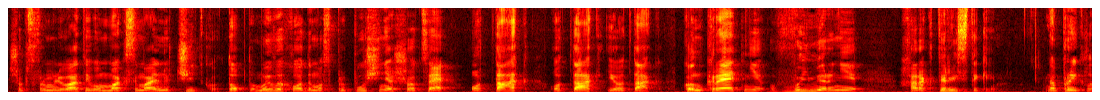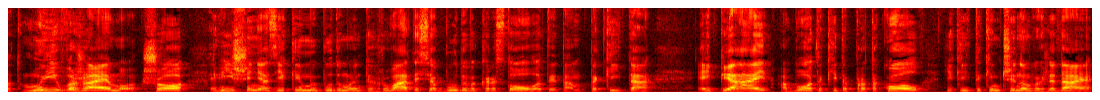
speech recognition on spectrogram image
щоб сформулювати його максимально чітко. Тобто, ми виходимо з припущення, що це отак, отак і отак. Конкретні вимірні характеристики. Наприклад, ми вважаємо, що рішення, з яким ми будемо інтегруватися, буде використовувати там такий-то API, або такий-то протокол, який таким чином виглядає.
